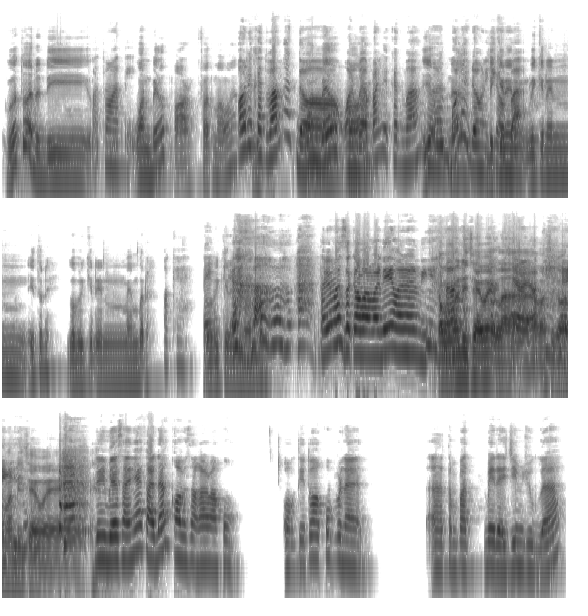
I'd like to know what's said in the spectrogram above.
Gue tuh ada di Fatmawati. One Bell Park, Fatmawati. Oh dekat banget dong. One Bell One Bell Park. Park dekat banget. Ya udah, Boleh dong bikinin, dicoba. Bikinin itu deh, gue bikinin member. Oke. Gua thank bikinin member. Tapi masuk kamar mandi mana nih? Kamar mandi cewek lah, Cewek, oke. masuk kamar mandi cewek. Dan biasanya kadang kalau misalkan aku waktu itu aku pernah eh, tempat beda gym juga,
